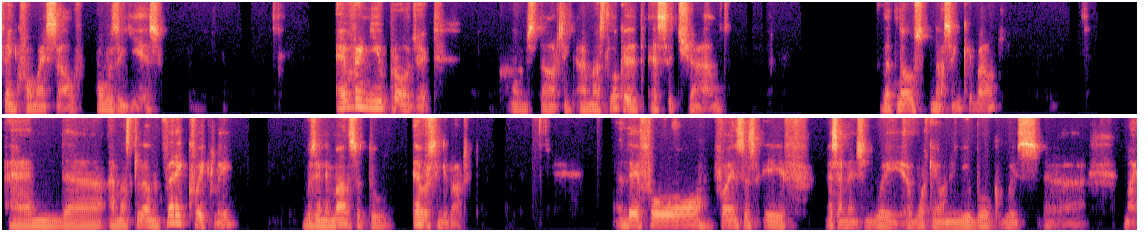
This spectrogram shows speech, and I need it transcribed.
thing for myself over the years. Every new project I'm starting, I must look at it as a child that knows nothing about. And uh, I must learn very quickly within a month or two everything about it. And therefore, for instance, if, as I mentioned, we are working on a new book with uh, my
